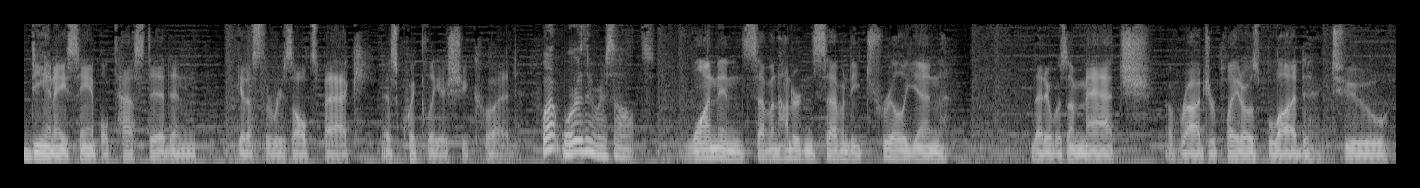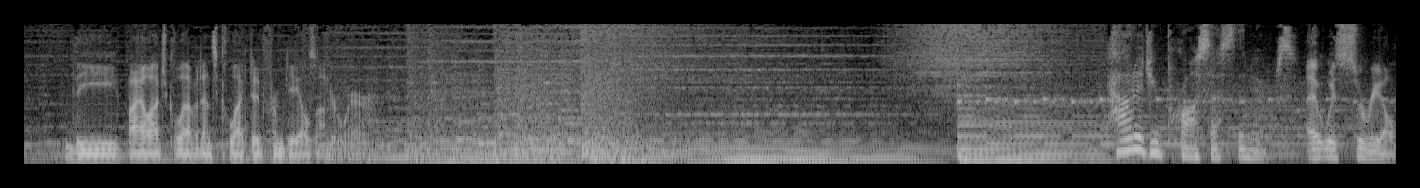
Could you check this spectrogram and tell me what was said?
DNA sample tested and get us the results back as quickly as she could. What were the results? One in 770 trillion that it was a match of Roger Plato's blood to the biological evidence collected from Gail's underwear. How did you process the news? It was surreal.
